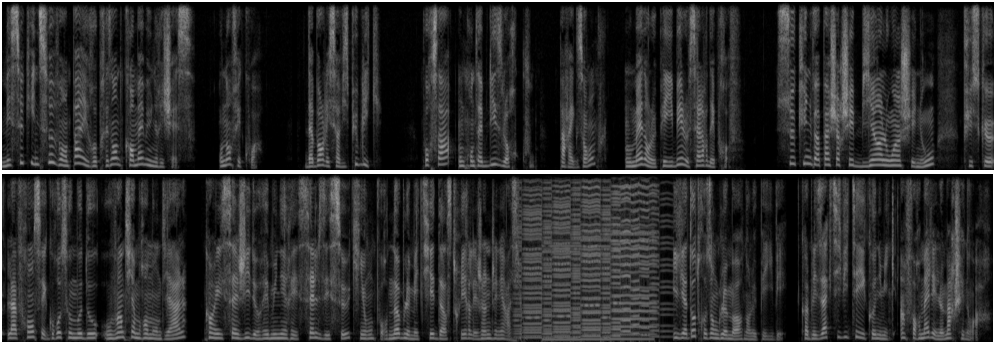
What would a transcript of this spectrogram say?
Mais ce qui ne se vend pas et représente quand même une richesse. On en fait quoi? D'abord les services publics. Pour ça, on comptabilise leurs coûts. Par exemple, on met dans le PIB le salaire des profs. Ce qui ne va pas chercher bien loin chez nous, puisque la France est grosso modo au 20e rang mondial, quand il s'agit de rémunérer celles et ceux qui ont pour noble métier d'instruire les jeunes générations. Il y a d'autres angles morts dans le PIB, comme les activités économiques informelles et le marché noir.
